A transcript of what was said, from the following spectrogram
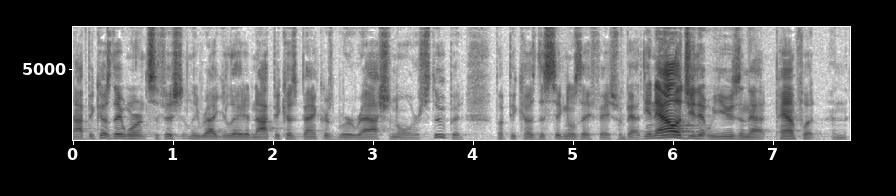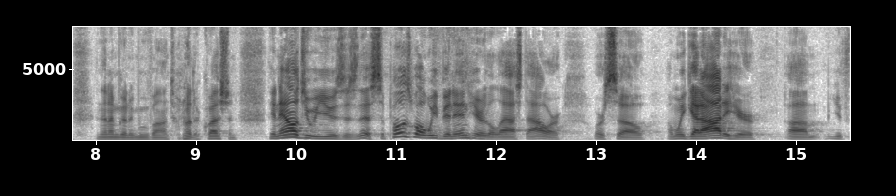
Not because they weren't sufficiently regulated, not because bankers were irrational or stupid, but because the signals they faced were bad. The analogy that we use in that pamphlet, and, and then I'm going to move on to another question. The analogy we use is this Suppose while we've been in here the last hour or so, and we get out of here, um, you've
